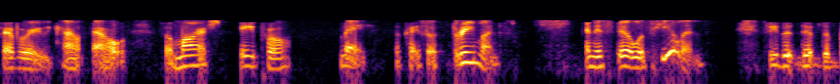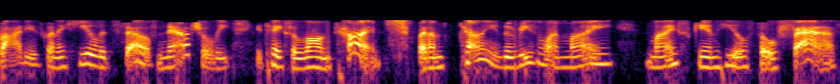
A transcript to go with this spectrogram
February we count that whole. So March, April, May. Okay, so three months, and it still was healing. See, the, the, the body is going to heal itself naturally. It takes a long time. But I'm telling you, the reason why my my skin heals so fast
